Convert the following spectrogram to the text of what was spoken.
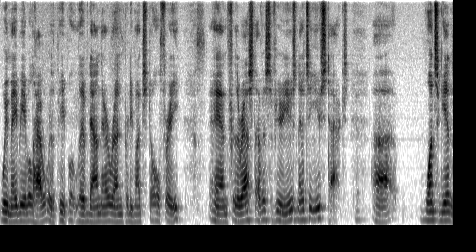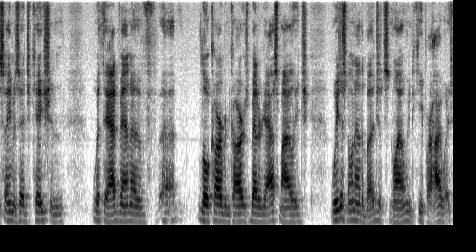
we may be able to have it where the people that live down there run pretty much toll free. And for the rest of us, if you're using it, it's a use tax. Uh, once again, same as education, with the advent of uh, low carbon cars, better gas mileage, we just don't have the budgets in Wyoming to keep our highways.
